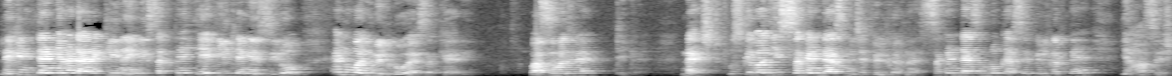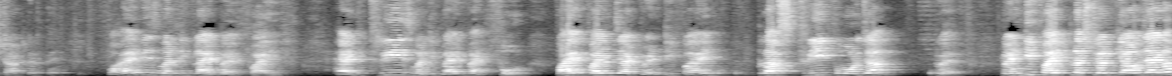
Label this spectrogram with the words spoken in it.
लेकिन टेन यहाँ डायरेक्टली नहीं लिख सकते एक लिखेंगे zero and one will go as a carry बात समझ रहे हैं ठीक है नेक्स्ट उसके बाद ये सेकंड डैश मुझे फिल करना है। सेकंड डैश हम लोग कैसे फिल करते हैं? यहाँ से स्टार्ट करते हैं। 5 is multiplied by 5 and 3 is multiplied by 4 5 5 जा 25 plus 3 4 जा 12 25 plus 12 क्या हो जाएगा?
